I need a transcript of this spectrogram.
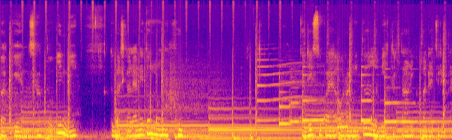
bagian satu ini tugas kalian itu menghub. Jadi supaya orang itu lebih tertarik pada ceritanya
